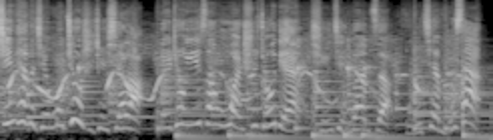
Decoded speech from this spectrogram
今天的节目就是这些了，每周一、三、五晚十九点，情景段子不见不散。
